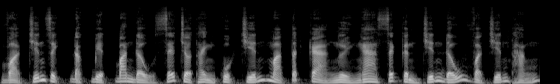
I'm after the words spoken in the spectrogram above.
và chiến dịch đặc biệt ban đầu sẽ trở thành cuộc chiến mà tất cả người Nga sẽ cần chiến đấu và chiến thắng.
